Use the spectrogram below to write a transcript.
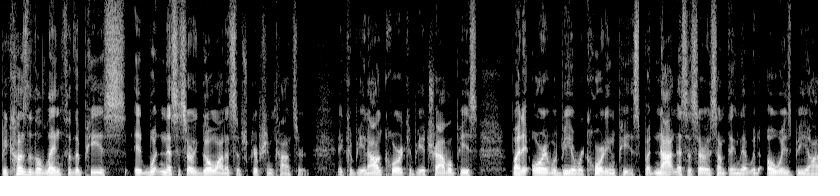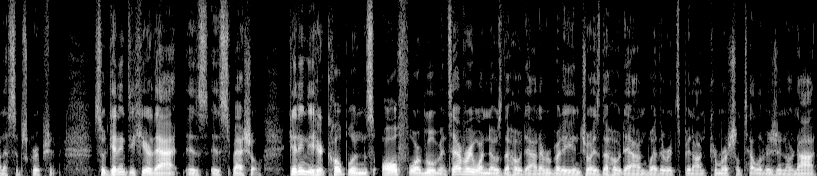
because of the length of the piece, it wouldn't necessarily go on a subscription concert. It could be an encore, it could be a travel piece, but it, or it would be a recording piece, but not necessarily something that would always be on a subscription. So getting to hear that is is special. Getting to hear Copland's all four movements. Everyone knows the hoedown. Everybody enjoys the hoedown, whether it's been on commercial television or not.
